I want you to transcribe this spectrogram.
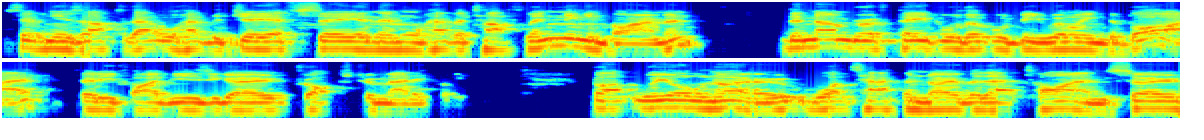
seven years after that, we'll have the GFC, and then we'll have a tough lending environment the number of people that would be willing to buy 35 years ago drops dramatically. But we all know what's happened over that time. So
